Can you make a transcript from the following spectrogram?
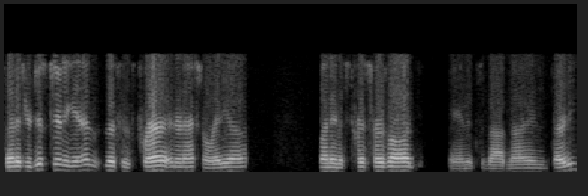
But if you're just tuning in, this is Prayer International Radio. My name is Chris Herzog, and it's about 9.30.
